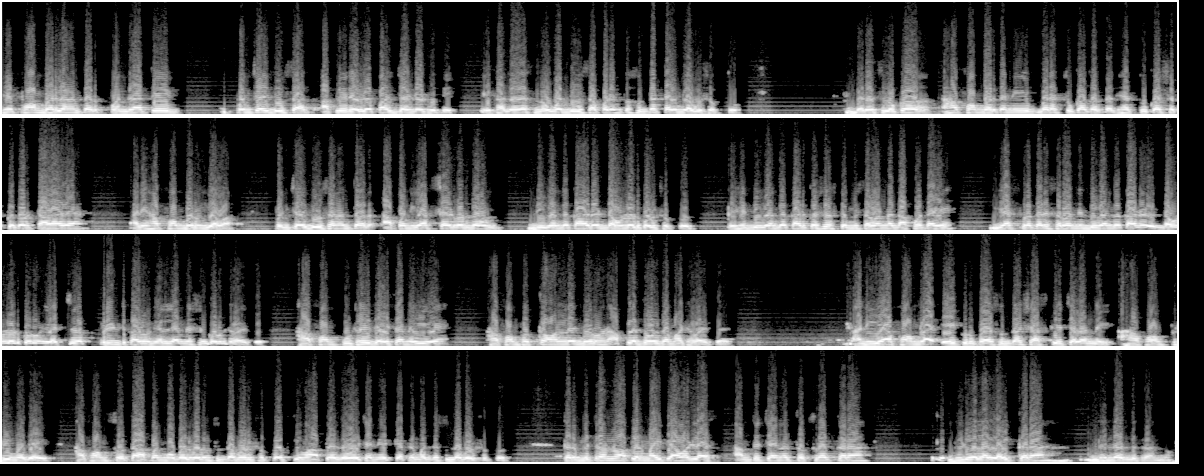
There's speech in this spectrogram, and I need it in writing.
हे फॉर्म भरल्यानंतर पंधरा ते पंचेचाळीस दिवसात आपली रेल्वे पास जनरेट होते. एखाद्या वेळेस नव्वद दिवसापर्यंत सुद्धा टाइम लागू शकतो. बरेच लोक हा फॉर्म भरताना बऱ्याच चुका करतात. ह्या चुका शक्यतो टाळाव्या आणि हा फॉर्म भरून घ्यावा. पंचेचाळीस दिवसानंतर आपण याच साईडवर जाऊन दिव्यांग कार्ड डाउनलोड करू शकतो. तर हे दिव्यांग कार्ड कसं असतं मी सर्वांना दाखवत आहे. याच प्रकारे सर्वांनी दिव्यांग कार्ड डाउनलोड करून याचं प्रिंट काढून या लॅमिनेशन करून ठेवायचं. हा फॉर्म कुठेही द्यायचा नाहीये. हा फॉर्म फक्त ऑनलाईन भरून आपल्या जवळ जमा ठेवायचा आहे. आणि या फॉर्मला एक रुपया सुद्धा शासकीय चलन नाही. हा फॉर्म फ्री मध्ये आहे. हा फॉर्म स्वतः आपण मोबाईल वरून सुद्धा भरू शकतो किंवा आपल्या जवळच्या नेट कॅफे मध्ये सुद्धा भरू शकतो तर मित्रांनो आपल्याला माहिती आवडल्यास आमचं चॅनल सबस्क्राईब करा. व्हिडिओला लाईक करा. धन्यवाद मित्रांनो.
